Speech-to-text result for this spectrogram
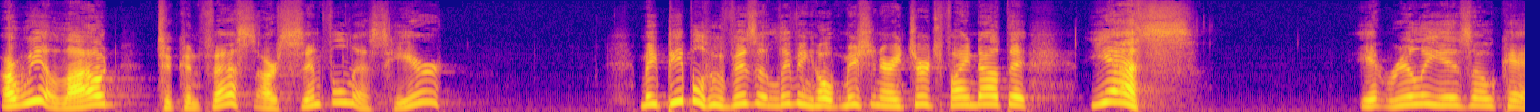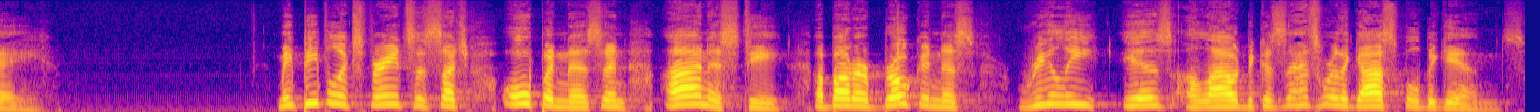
Are we allowed to confess our sinfulness here? May people who visit Living Hope Missionary Church find out that, yes, it really is okay. May people experience such openness and honesty about our brokenness really is allowed because that's where the gospel begins.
